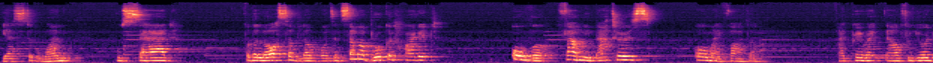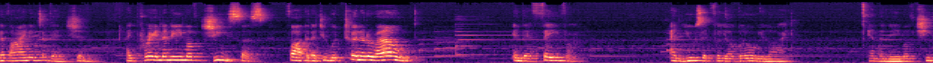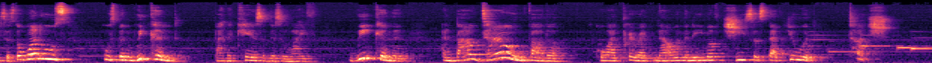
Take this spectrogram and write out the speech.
Yes, to the one who's sad for the loss of loved ones, and some are brokenhearted over family matters. Oh, my Father, I pray right now for your divine intervention. I pray in the name of Jesus, Father, that you would turn it around in their favor and use it for your glory, Lord. In the name of Jesus. The one who's who's been weakened by the cares of this life, weakened and, and bowed down, Father. Oh, I pray right now in the name of Jesus that you would touch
